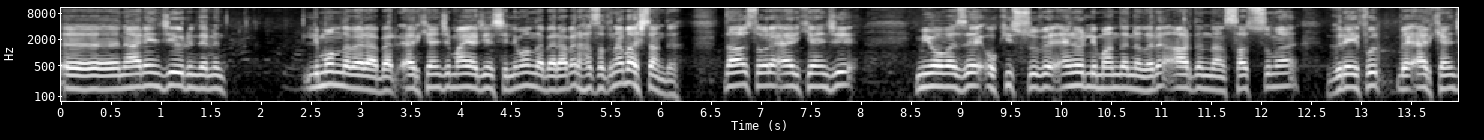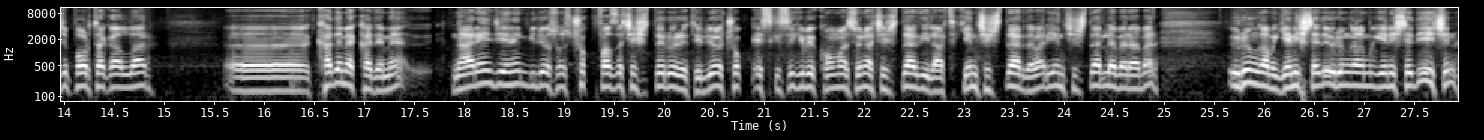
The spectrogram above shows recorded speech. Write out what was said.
e, narenci ürünlerinin limonla beraber erkenci Mayer cinsi limonla beraber hasadına başlandı. Daha sonra erkenci Miyovaze, Okitsu ve Enör mandalinaları ardından Satsuma, Greyfurt ve erkenci portakallar e, kademe kademe Narenciye'nin biliyorsunuz çok fazla çeşitleri üretiliyor. Çok eskisi gibi konvansiyonel çeşitler değil artık yeni çeşitler de var. Yeni çeşitlerle beraber ürün gamı genişledi. Ürün gamı genişlediği için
